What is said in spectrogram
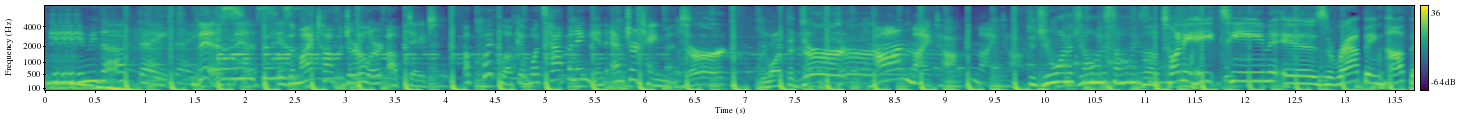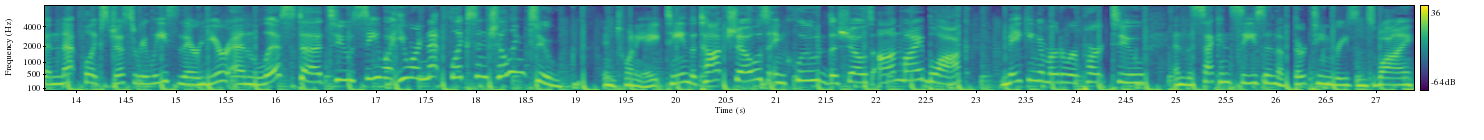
Give, give me the update. This is a My Talk Dirt Alert update. A quick look at what's happening in entertainment Dirt. We want the dirt. on My Talk. My Talk. Did you want to tell me something? Well, 2018 is wrapping up, and Netflix just released their year end list uh, to see what you were Netflix and chilling to in 2018. The top shows include the shows On My Block, Making a Murderer Part 2, and the second season of 13 Reasons Why.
